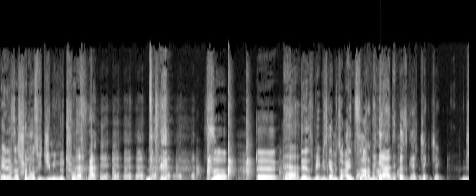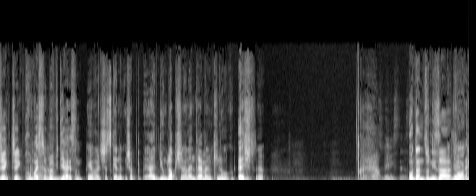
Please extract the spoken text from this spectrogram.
Ey, der sah schon aus wie Jimmy Neutron. so. Äh, das Baby ist geil mit so einem Zahn. Ja, das ist geil. Jack, Jack. Jack Jack. Warum weißt du immer, wie die heißen? Ja, weil ich das gerne. Ich habe äh, die Unglaublichen allein dreimal im Kino geguckt. Echt? Ja. Das Wenigste. Das Und dann so Nisa-Talk. Ja.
